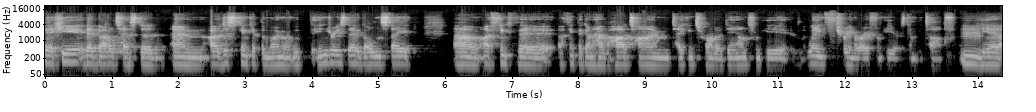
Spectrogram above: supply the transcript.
they're here, they're battle tested, and I just think at the moment with the injuries there to Golden State, um, I think they're I think they're going to have a hard time taking Toronto down from here. Winning three in a row from here is going to be tough. Mm. Yeah,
